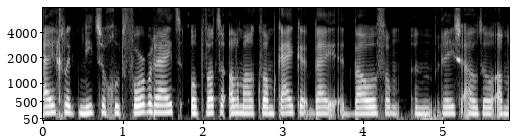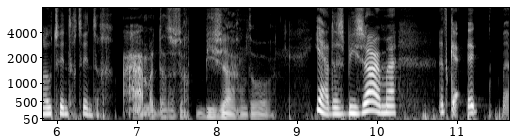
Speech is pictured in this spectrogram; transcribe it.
eigenlijk niet zo goed voorbereid op wat er allemaal kwam kijken bij het bouwen van een raceauto anno 2020. Ah, maar dat is toch bizar om te horen. Ja, dat is bizar, maar het, ik, eh,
